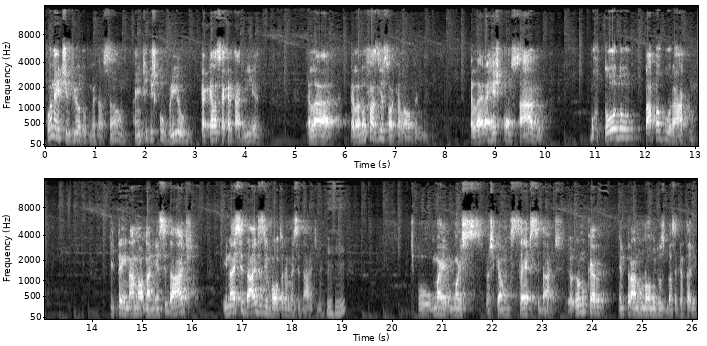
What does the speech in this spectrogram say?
Quando a gente viu a documentação, a gente descobriu que aquela secretaria, ela, ela não fazia só aquela obrinha. Ela era responsável por todo o tapa-buraco que tem na, na minha cidade e nas cidades em volta da minha cidade, né? Uhum. Tipo, uma, umas, acho que eram sete cidades. Eu, eu não quero entrar no nome do- da secretaria.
